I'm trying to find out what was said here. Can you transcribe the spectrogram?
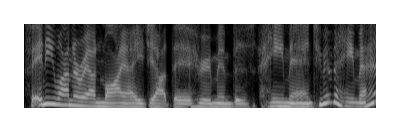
for anyone around my age out there who remembers He Man. Do you remember He Man?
